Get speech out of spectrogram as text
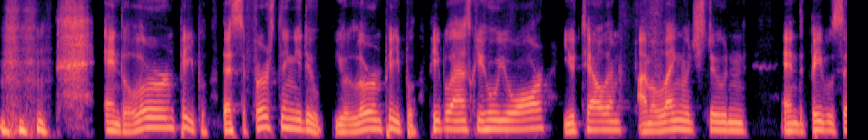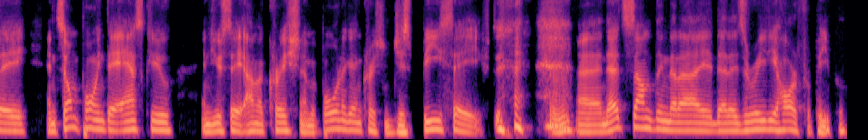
and learn people. That's the first thing you do. You learn people. People ask you who you are. You tell them, I'm a language student. And the people say, at some point, they ask you, and you say, I'm a Christian, I'm a born again Christian, just be saved. mm-hmm. And that's something that I, that is really hard for people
